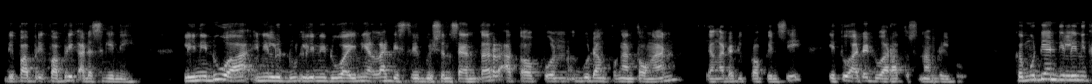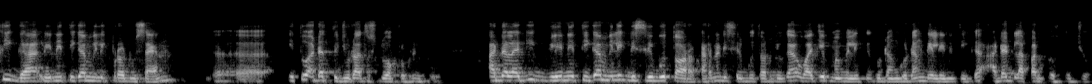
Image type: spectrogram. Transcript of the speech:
Di pabrik-pabrik ada segini. Lini dua, ini lini dua ini adalah distribution center ataupun gudang pengantongan yang ada di provinsi, itu ada 206 ribu. Kemudian di lini tiga, lini tiga milik produsen, eh, itu ada 720 ribu. Ada lagi lini tiga milik distributor, karena distributor juga wajib memiliki gudang-gudang di lini tiga, ada 87.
